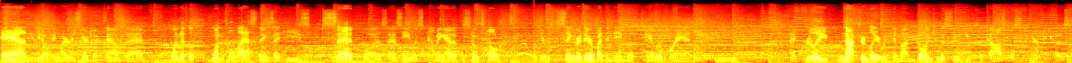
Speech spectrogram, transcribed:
And you know, in my research, I found that one of the one of the last things that he's said was, as he was coming out of this hotel room, there was a singer there by the name of Taylor Branch, who really not familiar with him. I'm going to assume he was a gospel singer because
